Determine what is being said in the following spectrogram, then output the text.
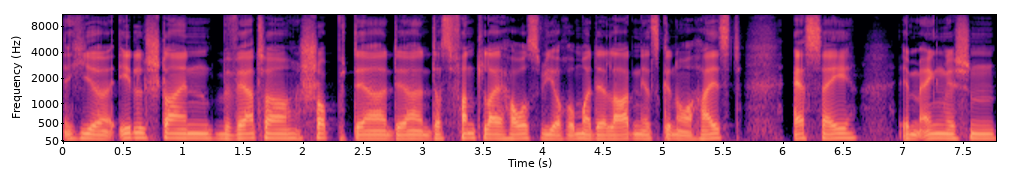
hier Edelstein-Bewerter Shop, der, der, das Pfandleihhaus, wie auch immer der Laden jetzt genau heißt, Essay im Englischen,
